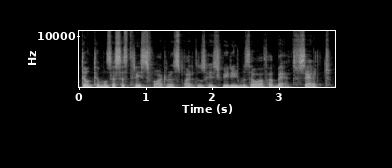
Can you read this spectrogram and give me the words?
Então temos essas três formas para nos referirmos ao alfabeto, certo?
